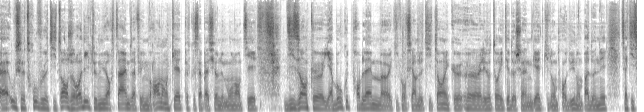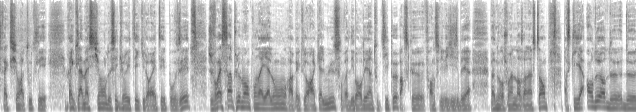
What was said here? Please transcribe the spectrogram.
euh, où se trouve le Titan. Je redis que le New York Times a fait une grande enquête parce que ça passionne le monde entier, disant qu'il y a beaucoup de problèmes euh, qui concernent le Titan et que les autorités de Gate qui l'ont produit n'ont pas donné satisfaction à toutes les réclamations de sécurité qui leur ont été posées. Je voudrais simplement qu'on aille à Londres avec Laura On va déborder un tout petit peu parce que Franz Olivier Gisbert va nous rejoindre dans un instant. Parce qu'il y a en dehors de, de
